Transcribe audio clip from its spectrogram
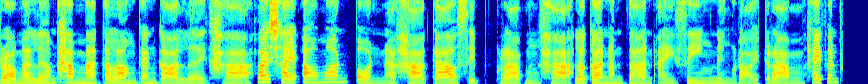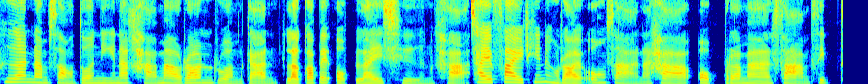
เรามาเริ่มทำมากะลองกันก่อนเลยค่ะพลอยใช้อัลมอนด์ป่นนะคะ 90 กรัมค่ะ แล้วก็น้ำตาลไอซิ่ง 100 กรัม ให้เพื่อนๆนำสองตัวนี้นะคะ มาร่อนรวมกัน แล้วก็ไปอบไล่ชื้นค่ะ ใช้ไฟที่ 100 องศานะคะ อบประมาณ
